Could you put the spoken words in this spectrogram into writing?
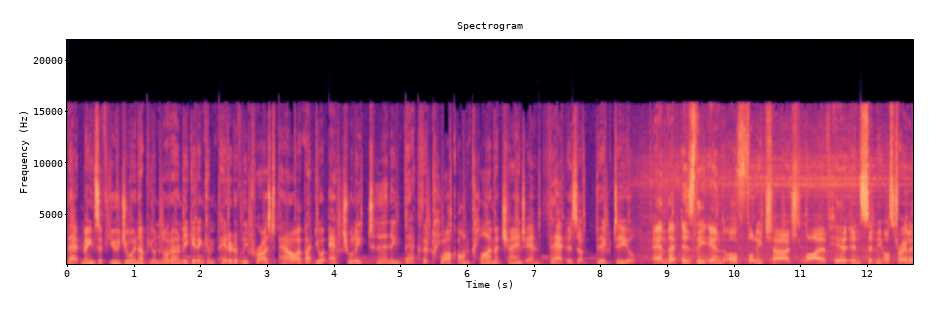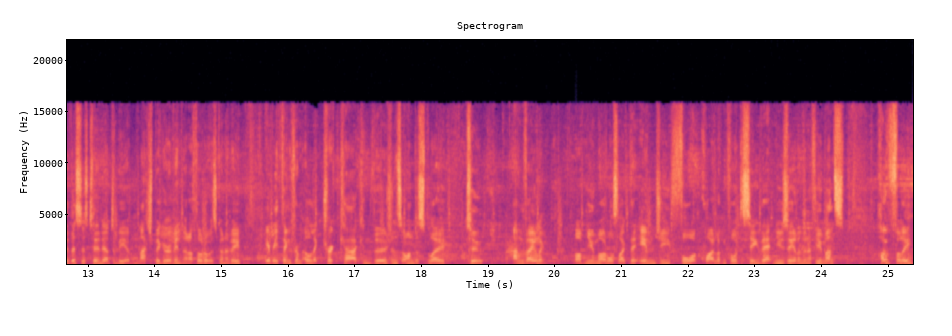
That means if you join up, you're not only getting competitively priced power, but you're actually turning back the clock on climate change, and that is a big deal. And that is the end of Fully Charged Live here in Sydney, Australia. This has turned out to be a much bigger event than I thought it was going to be. Everything from electric car conversions on display to unveiling of new models like the MG4. Quite looking forward to seeing that in New Zealand in a few months. Hopefully,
